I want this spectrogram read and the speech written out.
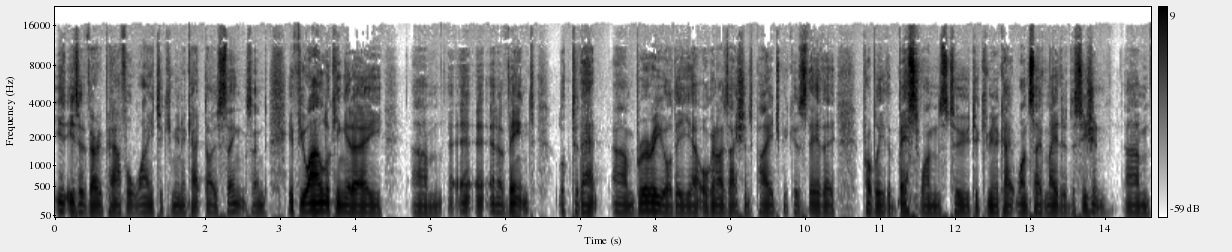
is, is, a very powerful way to communicate those things. And if you are looking at a, um, a an event, look to that um, brewery or the uh, organisation's page because they're the probably the best ones to, to communicate once they've made a decision. Um,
